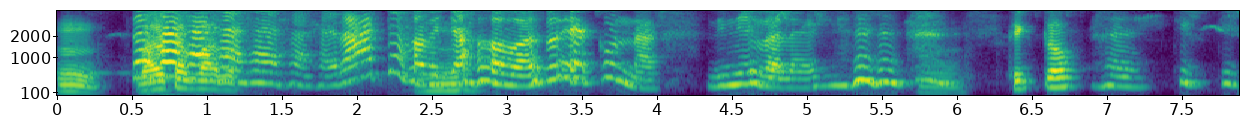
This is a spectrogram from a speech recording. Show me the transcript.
হুম তো বারোটা হ্যাঁ, হ্যাঁ, হ্যাঁ, হ্যাঁ, হ্যাঁ, হ্যাঁ, রাতে হবে যাও আবার এখন না দিনের বেলায়। ঠিক তো? হ্যাঁ ঠিক ঠিক।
